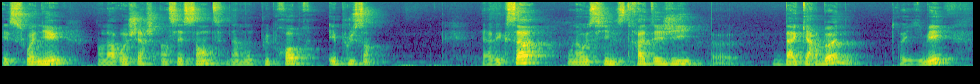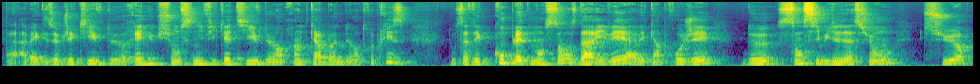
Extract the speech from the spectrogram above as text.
et soigner dans la recherche incessante d'un monde plus propre et plus sain. Et avec ça, on a aussi une stratégie euh, bas carbone, entre guillemets, euh, avec des objectifs de réduction significative de l'empreinte carbone de l'entreprise. Donc ça fait complètement sens d'arriver avec un projet de sensibilisation sur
